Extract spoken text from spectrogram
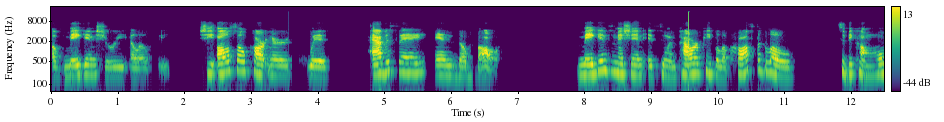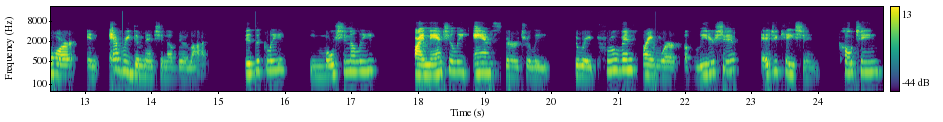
of Megan Cherie LLC. She also partnered with Avise and The Boss. Megan's mission is to empower people across the globe to become more in every dimension of their lives physically, emotionally, financially, and spiritually through a proven framework of leadership, education, coaching,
